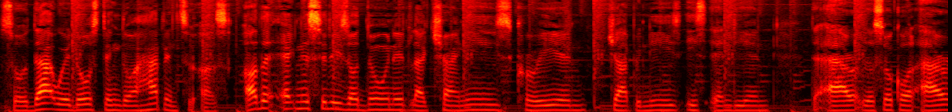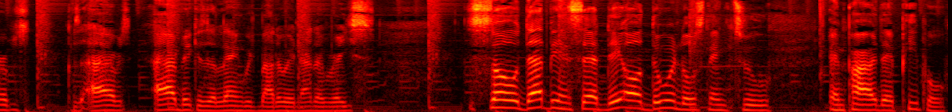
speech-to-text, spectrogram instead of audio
So that way those things don't happen to us. Other ethnicities are doing it like Chinese, Korean, Japanese, East Indian, the Arab, the so-called Arabs, because Arabs, Arabic is a language, by the way, not a race. So that being said, they are doing those things to empower their people.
